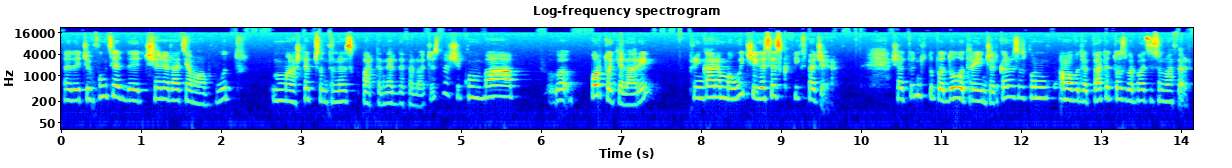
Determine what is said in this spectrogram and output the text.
Uh, Deci în funcție de ce relație am avut, mă aștept să întâlnesc parteneri de felul acesta și cumva uh, port ochelarii prin care mă uit și găsesc fix pe aceea. Și atunci, după două, trei încercări, o să spun, am avut dreptate, toți bărbații sunt la fel.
